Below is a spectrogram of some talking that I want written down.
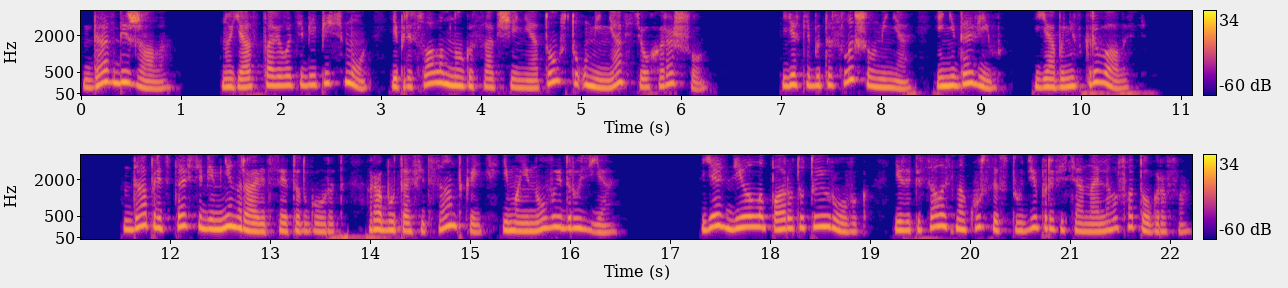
Да, сбежала, но я оставила тебе письмо и прислала много сообщений о том, что у меня все хорошо. Если бы ты слышал меня и не давил, я бы не скрывалась. Да, представь себе, мне нравится этот город, работа официанткой и мои новые друзья. Я сделала пару татуировок и записалась на курсы в студию профессионального фотографа.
